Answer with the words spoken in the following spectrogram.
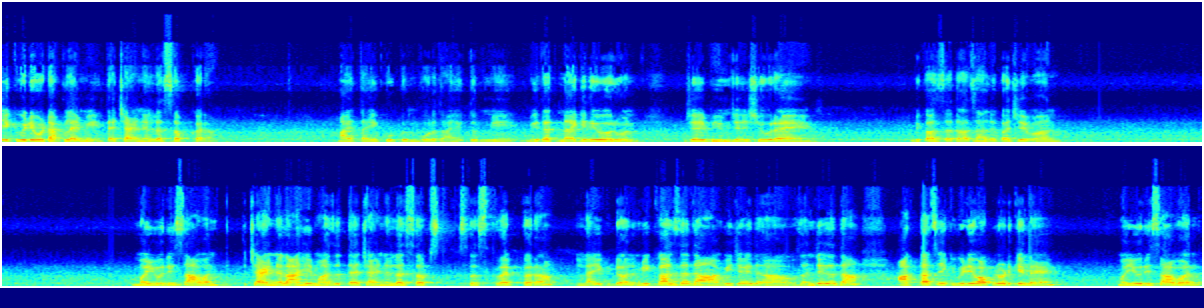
एक व्हिडिओ टाकलाय मी. त्या चॅनलला सब करा. हाय ताई कुठून बोलत आहे तुम्ही? मी रत्नागिरीवरून. जय भीम जय शिवराय. विकास दादा झालं का जेवण? मयुरी सावंत चॅनल आहे माझं. त्या चॅनलला सब सबस्क्राईब करा. लाईक डन विकास दादा विजय दा संजय दादा आत्ताच एक व्हिडिओ अपलोड केला आहे मयुरी सावंत.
